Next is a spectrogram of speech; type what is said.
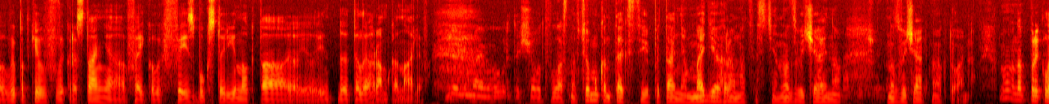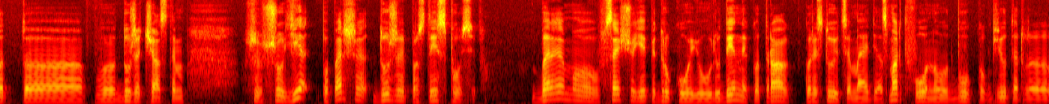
випадків використання фейкових Фейсбук-сторінок та е, ін- Ми не маємо говорити, що от власне в цьому контексті питання медіаграмотності надзвичайно надзвичайно актуально. Ну, наприклад, е, дуже частим, що, що є, по-перше, дуже простий спосіб. Беремо все, що є під рукою у людини, котра користується медіа, смартфон, ноутбук, комп'ютер, е,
